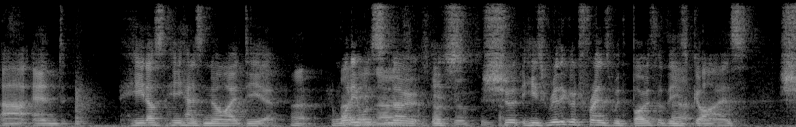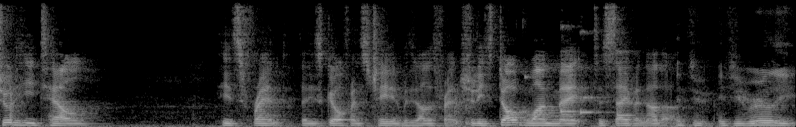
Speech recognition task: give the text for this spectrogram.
uh, and he does he has no idea. uh, what he wants to know is should he's really good friends with both of these guys. Should he tell his friend that his girlfriend's cheated with his other friend? Should he dog one mate to save another? If you if you really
